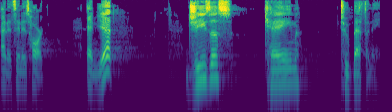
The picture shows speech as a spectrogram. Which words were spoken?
And it's in his heart. And yet, Jesus came to Bethany.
